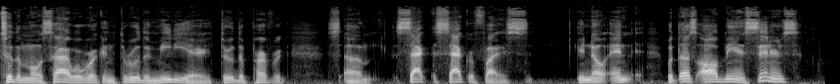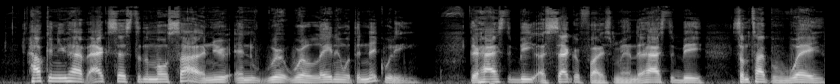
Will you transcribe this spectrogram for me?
to the Most High. We're working through the mediary, through the perfect um, sac- sacrifice. You know, and with us all being sinners, how can you have access to the Most High and you're and we're we're laden with iniquity? There has to be a sacrifice, man. There has to be some type of way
